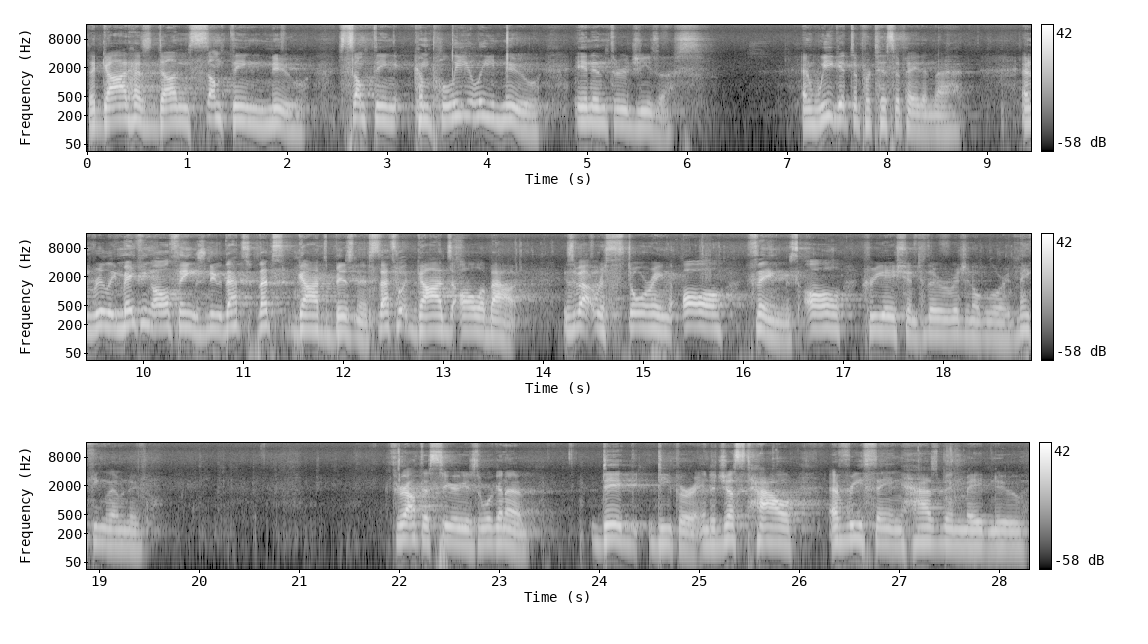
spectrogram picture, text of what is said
That God has done something new, something completely new in and through Jesus. And we get to participate in that. And really making all things new, that's, that's God's business. That's what God's all about. It's about restoring all things, all creation to their original glory, making them new. Throughout this series, we're going to dig deeper into just how everything has been made new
